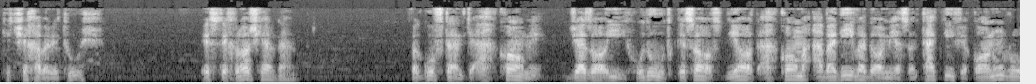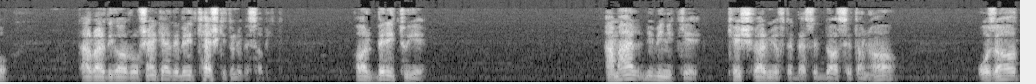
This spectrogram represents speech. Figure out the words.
که چه خبر توش؟ استخراج کردند و گفتند که احکام جزایی حدود قصاص دیات احکام ابدی و دائمی هستند. تکلیف قانون رو پروردگار روشن کرده برید کشکتون رو بسابید. حال برید توی عمل می‌بینید که کشور میفته دست داستان ها قضات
